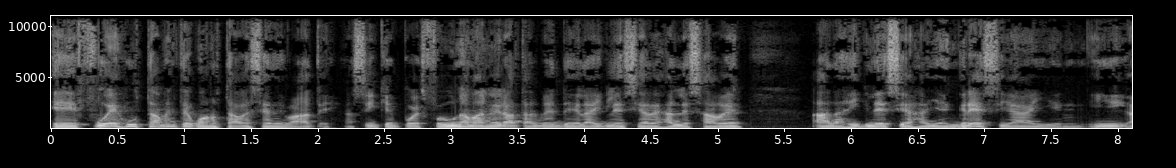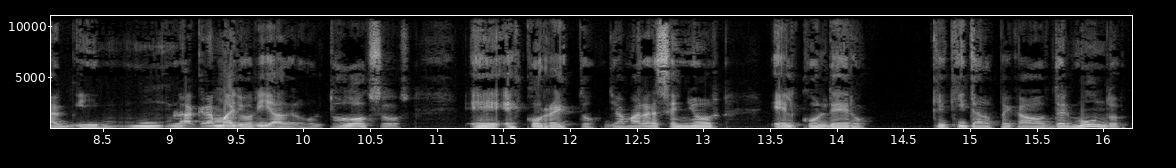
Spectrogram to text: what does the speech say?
eh, fue justamente cuando estaba ese debate. Así que pues fue una manera tal vez de la iglesia dejarle saber a las iglesias allá en Grecia y, en, la gran mayoría de los ortodoxos, eh, es correcto llamar al Señor el Cordero que quita los pecados del mundo.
